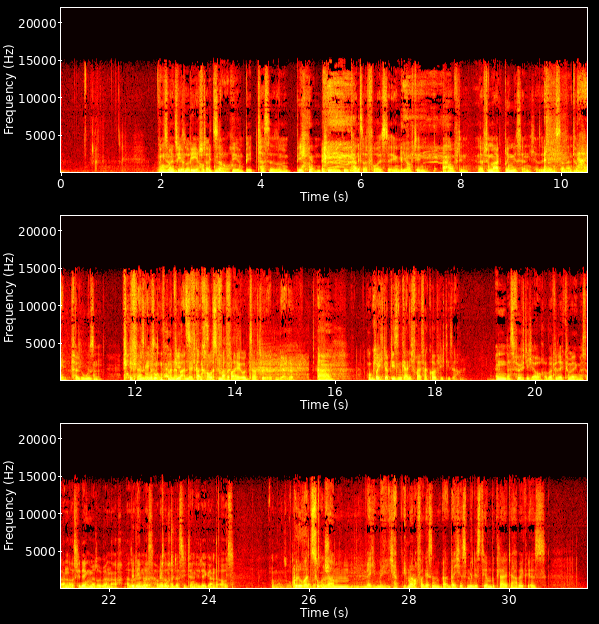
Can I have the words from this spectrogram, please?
Wenn ich so eine B und B und B Tasse so eine B und B und B Panzerfäuste irgendwie auf den auf den auf den Markt bringen wir es ja nicht. Also wir werden es dann einfach Nein. verlosen. Wir ich weiß gar nicht, ruft man aber an der Kraus Maffei und sagt, wir hätten gerne. Ah, okay. Aber ich glaube, die sind gar nicht frei verkäuflich, die Sachen. Ähm, das fürchte ich auch, aber vielleicht können wir irgendwas anderes. Wir denken mal drüber nach. Also wir wenn das, Hauptsache, das sieht dann elegant aus. So aber du wolltest zu unserem, ich habe immer noch vergessen, welches Ministerium bekleidet der Habeck? Ist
